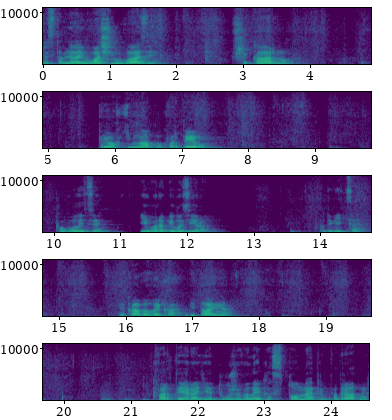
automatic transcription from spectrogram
Представляю вашій увазі шикарну трьохкімнатну квартиру по вулиці Ігора Білозіра. Подивіться, яка велика вітальня. Квартира є дуже велика, 100 метрів квадратних.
